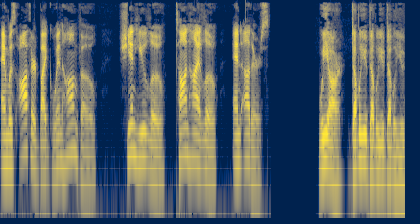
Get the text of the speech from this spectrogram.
and was authored by Hoang Vo, Xuan-Hieu Le, Thanh-Hai Le, and others. We are www.rtcl.tv.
